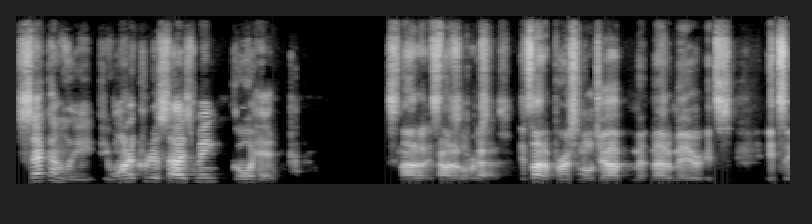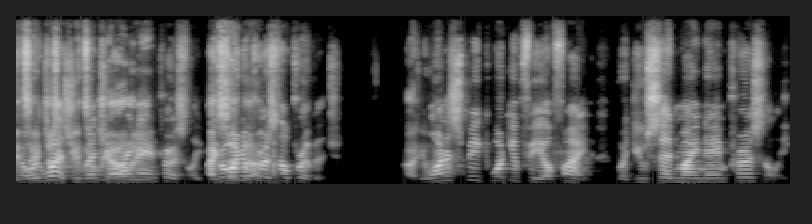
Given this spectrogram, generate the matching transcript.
Secondly, if you want to criticize me, go ahead. it's not a, it's not a Councilor person, Paz. it's not a personal job, Ma- Madam Mayor. It's, it's, it's No, a it just, was. You it's a mentioned my reality. name personally. I said Point of that. personal privilege. I- You want to speak what you feel, fine, but you said my name personally.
